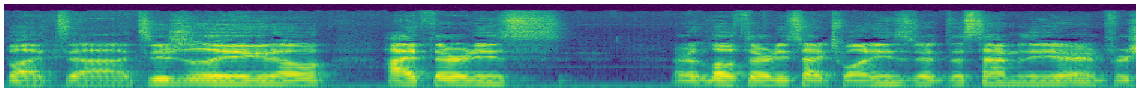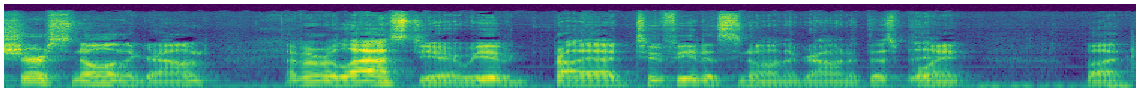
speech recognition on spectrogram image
But uh, it's usually, you know, high 30s or low 30s, high 20s at this time of the year, and for sure snow on the ground. I remember last year we had probably had two feet of snow on the ground at this point, but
